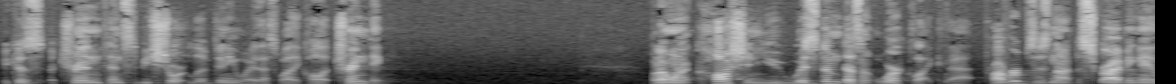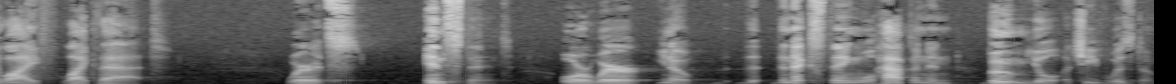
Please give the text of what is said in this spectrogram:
Because a trend tends to be short lived anyway. That's why they call it trending. But I want to caution you wisdom doesn't work like that. Proverbs is not describing a life like that, where it's instant or where, you know, the, the next thing will happen and boom, you'll achieve wisdom,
